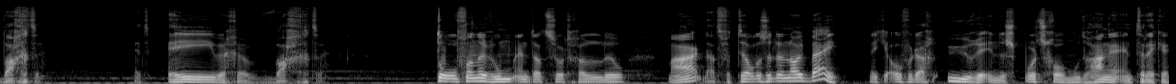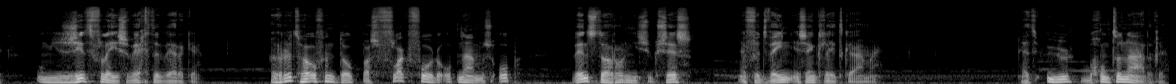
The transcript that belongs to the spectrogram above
wachten. Het eeuwige wachten. Tol van de roem en dat soort gelul. Maar dat vertelden ze er nooit bij. Dat je overdag uren in de sportschool moet hangen en trekken om je zitvlees weg te werken. Ruthoven dook pas vlak voor de opnames op, wenste Ronnie succes en verdween in zijn kleedkamer. Het uur begon te naderen.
